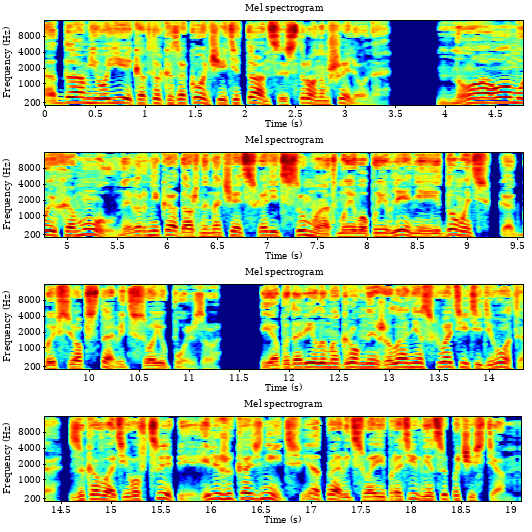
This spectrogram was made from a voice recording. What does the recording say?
отдам его ей, как только закончу эти танцы с троном Шелеона. Ну а Ому и Хамул наверняка должны начать сходить с ума от моего появления и думать, как бы все обставить в свою пользу. Я подарил им огромное желание схватить идиота, заковать его в цепи или же казнить и отправить своей противнице по частям.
